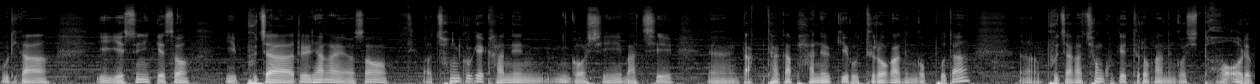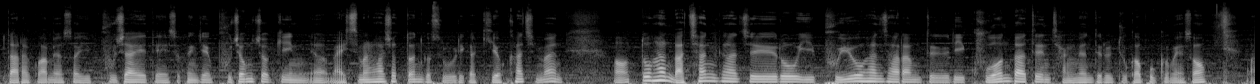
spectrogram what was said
우리가 이 예수님께서 이 부자를 향하여서 어, 천국에 가는 것이 마치 에, 낙타가 바늘기로 들어가는 것보다 어, 부자가 천국에 들어가는 것이 더 어렵다라고 하면서 이 부자에 대해서 굉장히 부정적인 어, 말씀을 하셨던 것을 우리가 기억하지만 어, 또한 마찬가지로 이 부유한 사람들이 구원받은 장면들을 누가복음에서 어,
